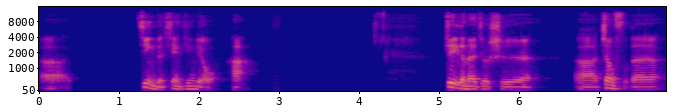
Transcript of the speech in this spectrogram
呃净的现金流哈。这个呢就是呃政府的。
